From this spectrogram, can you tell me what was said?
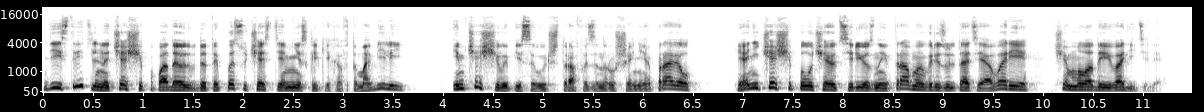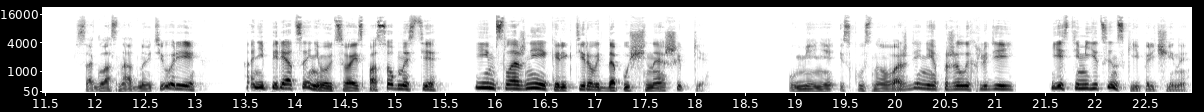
действительно чаще попадают в ДТП с участием нескольких автомобилей, им чаще выписывают штрафы за нарушение правил, и они чаще получают серьезные травмы в результате аварии, чем молодые водители. Согласно одной теории, они переоценивают свои способности, и им сложнее корректировать допущенные ошибки. Умение искусного вождения пожилых людей есть и медицинские причины.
